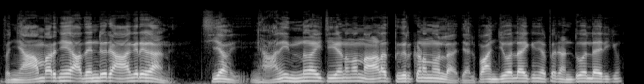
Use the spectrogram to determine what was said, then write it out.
അപ്പം ഞാൻ പറഞ്ഞ് അതെന്റെ ഒരു ആഗ്രഹമാണ്. ചെയ്യാൻ ഞാൻ ഇന്ന് ചെയ്യണമെന്നോ നാളെ തീർക്കണമെന്നല്ല ചിലപ്പോൾ അഞ്ച് കൊല്ലമായിരിക്കും ചിലപ്പോൾ രണ്ട് കൊല്ലമായിരിക്കും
